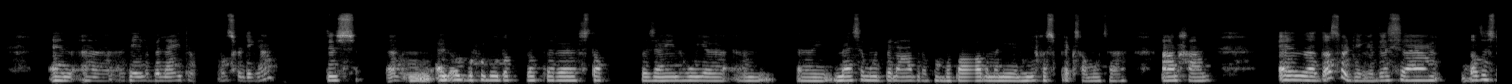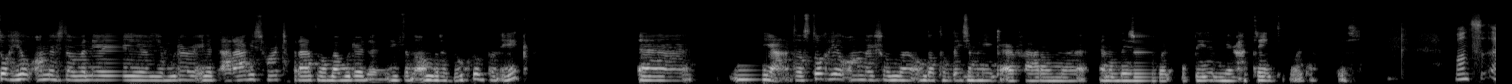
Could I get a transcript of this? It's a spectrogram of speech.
en uh, het hele beleid, dat soort dingen. Dus, um, en ook bijvoorbeeld dat, dat er uh, stappen zijn hoe je um, mensen moet benaderen op een bepaalde manier en hoe je gesprek zou moeten aangaan. En dat soort dingen. Dus um, dat is toch heel anders dan wanneer je je moeder in het Arabisch hoort praten, want mijn moeder heeft een andere doelgroep dan ik. Uh, ja, het was toch heel anders om, uh, om dat op deze manier te ervaren om, uh, en op deze, op deze manier getraind te worden. Dus. Want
